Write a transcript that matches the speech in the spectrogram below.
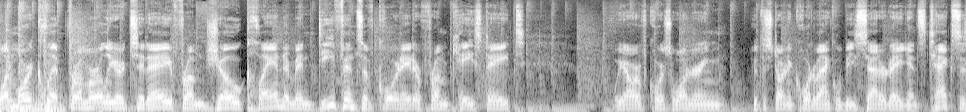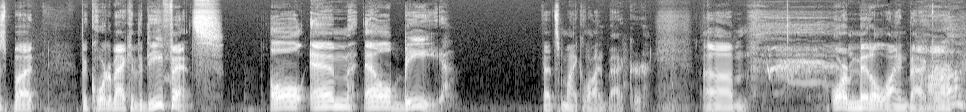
One more clip from earlier today from Joe Klanderman, defensive coordinator from K State. We are, of course, wondering who the starting quarterback will be Saturday against Texas, but the quarterback of the defense, all MLB. That's Mike linebacker. Um, or middle linebacker.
